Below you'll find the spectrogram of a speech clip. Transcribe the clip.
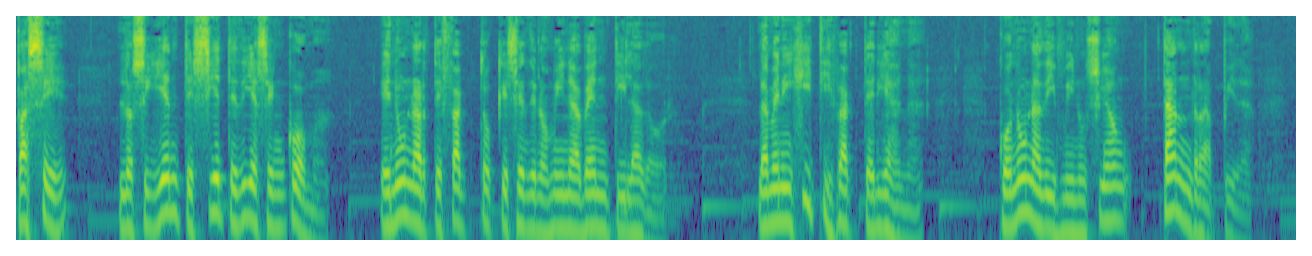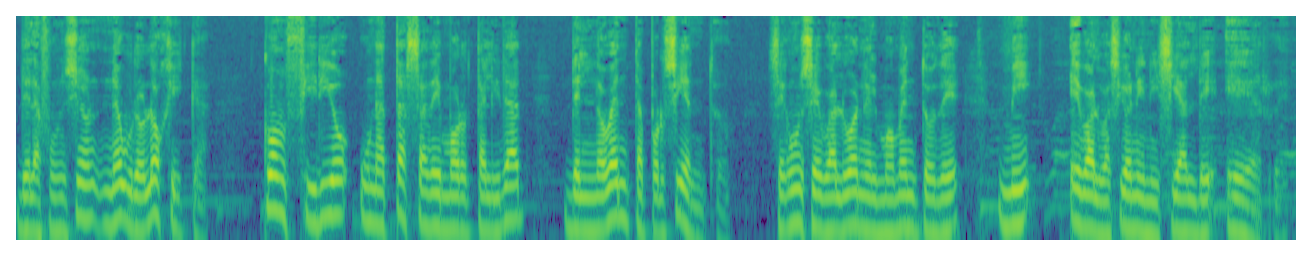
Pasé los siguientes siete días en coma en un artefacto que se denomina ventilador. La meningitis bacteriana, con una disminución tan rápida de la función neurológica, confirió una tasa de mortalidad del 90%, según se evaluó en el momento de mi evaluación inicial de ER.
